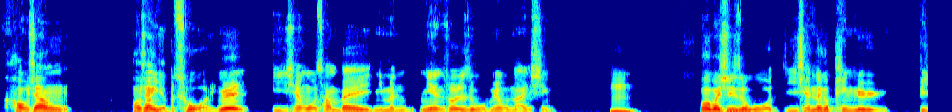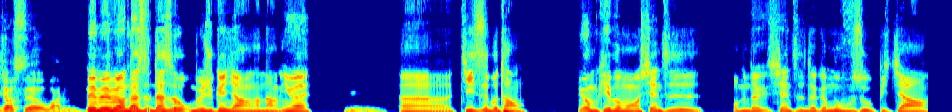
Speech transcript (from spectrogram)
好像好像也不错欸，因为以前我常被你们念说就是我没有耐性，嗯，会不会其实我以前那个频率比较适合玩？没有没有没有，但是但是我必须跟你讲，囊囊，因为嗯呃机制不同，因为我们 Keep Mode 限制。我们的限制的跟幕伏数比较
